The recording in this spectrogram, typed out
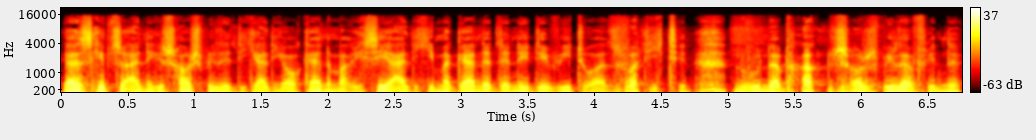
ja, es gibt so einige Schauspieler, die ich eigentlich auch gerne mache. Ich sehe eigentlich immer gerne Danny DeVito, also weil ich den einen wunderbaren Schauspieler finde.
